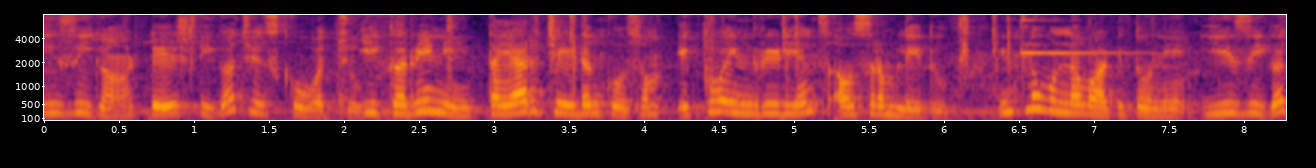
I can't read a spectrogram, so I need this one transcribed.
ఈజీగా టేస్టీగా చేసుకోవచ్చు. ఈ కర్రీని తయారు చేయడం కోసం ఎక్కువ ఇంగ్రీడియంట్స్ అవసరం లేదు. ఇంట్లో ఉన్న వాటితోనే ఈజీగా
